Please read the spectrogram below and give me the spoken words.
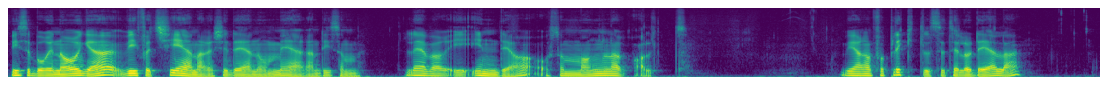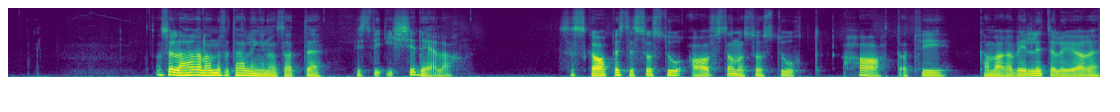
Vi som bor i Norge, vi fortjener ikke det noe mer enn de som lever i India, og som mangler alt. Vi har en forpliktelse til å dele. Og så lærer denne fortellingen oss at eh, hvis vi ikke deler, så skapes det så stor avstand og så stort hat at vi kan være villige til å gjøre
